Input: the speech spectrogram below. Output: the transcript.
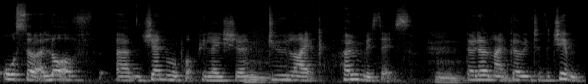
Also, a lot of um, general population Mm. do like home visits. Mm. They don't like going to the gym.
